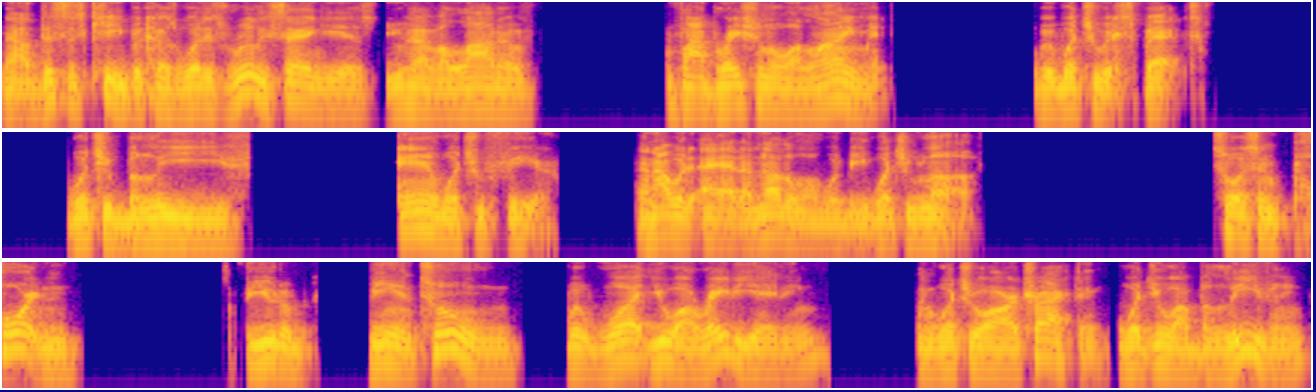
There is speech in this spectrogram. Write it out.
Now, this is key because what it's really saying is you have a lot of vibrational alignment with what you expect, what you believe, and what you fear. And I would add another one would be what you love. So it's important for you to be in tune with what you are radiating and what you are attracting, what you are believing,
